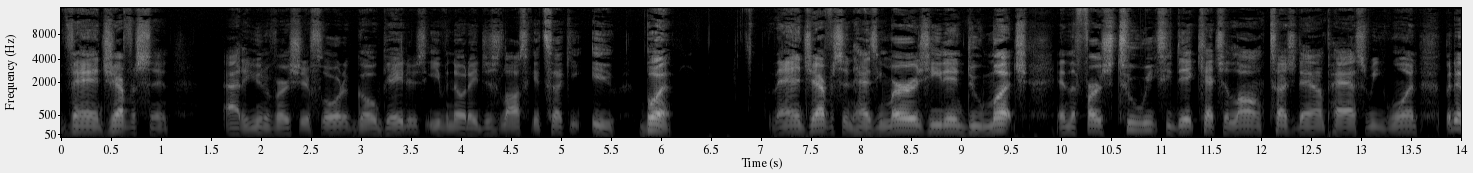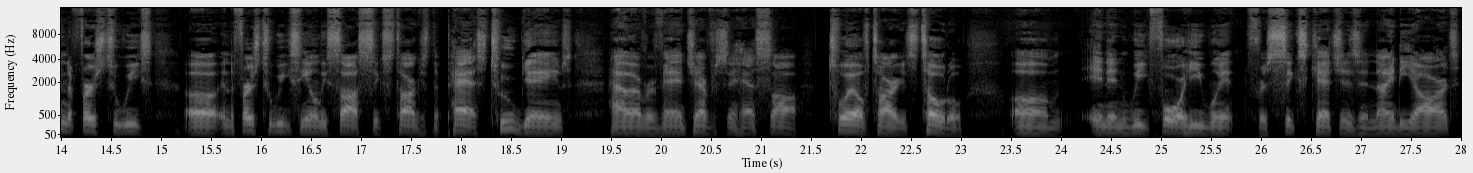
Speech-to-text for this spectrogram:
Van Jefferson out of University of Florida. Go Gators, even though they just lost Kentucky. Ew. But Van Jefferson has emerged. He didn't do much in the first two weeks. He did catch a long touchdown pass week one, but in the first two weeks, uh, in the first two weeks, he only saw six targets. The past two games, however, Van Jefferson has saw twelve targets total. Um, and in week four, he went for six catches and 90 yards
